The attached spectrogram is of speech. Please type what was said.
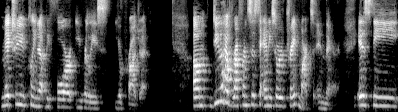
make sure you clean it up before you release your project. Um, do you have references to any sort of trademarks in there? Is the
